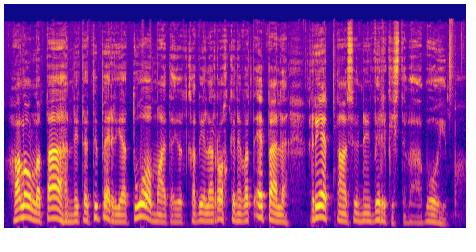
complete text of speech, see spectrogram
Halolla päähän niitä typeriä tuomaita, jotka vielä rohkenevat epäillä riettaan synnin virkistävää voimaa.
